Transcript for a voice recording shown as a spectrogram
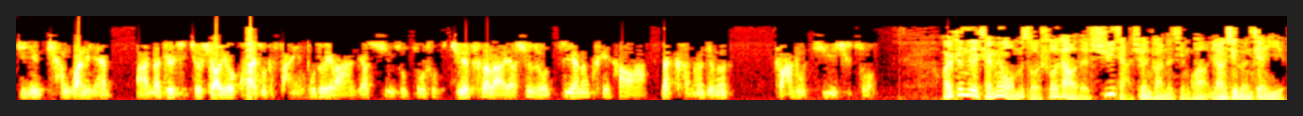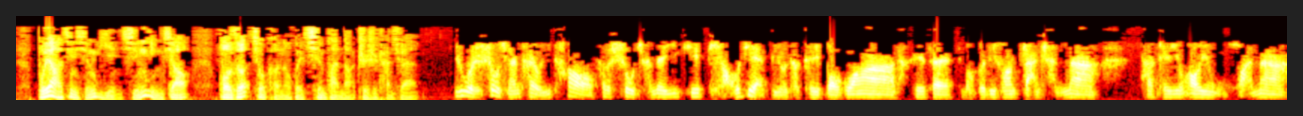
进行强关联啊，那就就需要有快速的反应部队了，要迅速做出决策了，要迅速有资源能配套啊，那可能就能抓住机遇去做。而针对前面我们所说到的虚假宣传的情况，杨希伦建议不要进行隐形营销，否则就可能会侵犯到知识产权。如果是授权，它有一套它的授权的一些条件，比如它可以曝光啊，它可以在某个地方展陈呐，它可以用奥运五环呐。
